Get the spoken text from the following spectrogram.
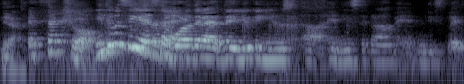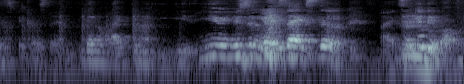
yeah. It's sexual. intimacy is For a men. word that, I, that you can use uh, in Instagram and in these places because they, they don't like to, you, you use it with sex too. Right? So it can be both.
